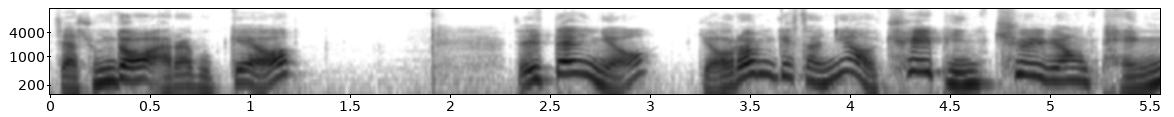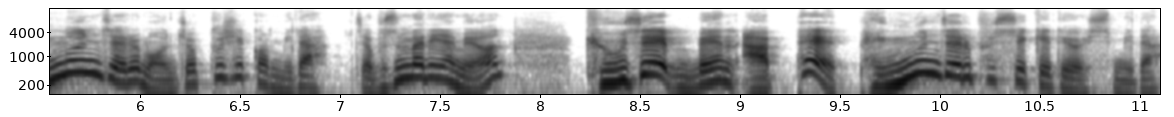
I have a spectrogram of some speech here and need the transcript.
자, 좀 더 알아볼게요. 자, 일단은요. 여러분께서는요, 최빈출형 100문제를 먼저 푸실 겁니다. 자, 무슨 말이냐면, 교재 맨 앞에 100문제를 풀 수 있게 되어 있습니다.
